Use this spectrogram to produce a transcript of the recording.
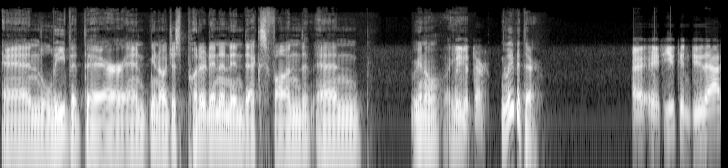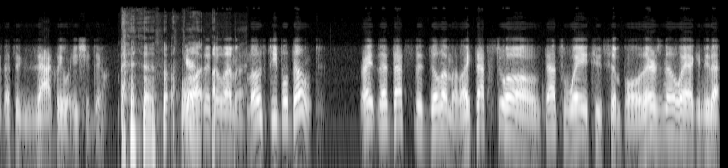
and leave it there and you know just put it in an index fund and you know leave it there. Leave it there. Uh, if you can do that, that's exactly what you should do. well, Here's the dilemma. Most people don't. Right? That that's the dilemma. Like that's oh, that's way too simple. There's no way I can do that.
